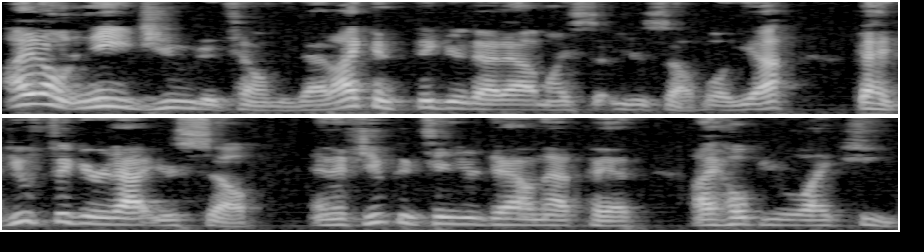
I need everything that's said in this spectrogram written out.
I don't need you to tell me that. I can figure that out myself, yourself. Well, yeah, go ahead. You figure it out yourself. And if you continue down that path, I hope you like heat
